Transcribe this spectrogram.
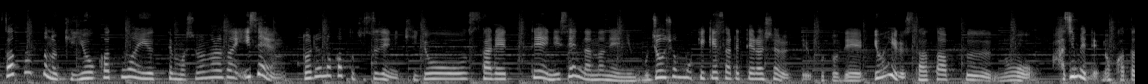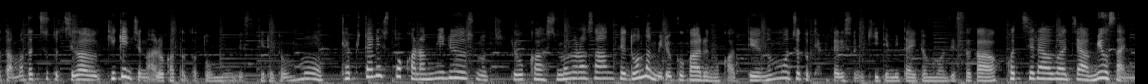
スタートアップの起業家とは言っても島村さん以前同僚の方とすでに起業されて2007年に上場も経験されていらっしゃるっていうことでいわゆるスタートアップの初めての方とはまたちょっと違う経験値のある方だと思うんですけれどもキャピタリストから見るその起業家島村さんってどんな魅力があるのかっていうのもちょっとキャピタリストに聞いてみたいと思うんですがこちらはじゃあみおさんに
